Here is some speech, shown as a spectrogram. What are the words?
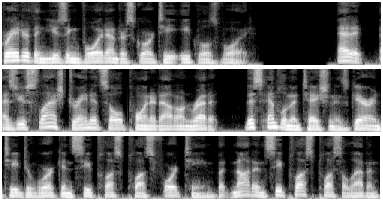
Greater than using void underscore t equals void. Edit, as you slash drain its soul pointed out on Reddit, this implementation is guaranteed to work in C++ 14 but not in C++ 11,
